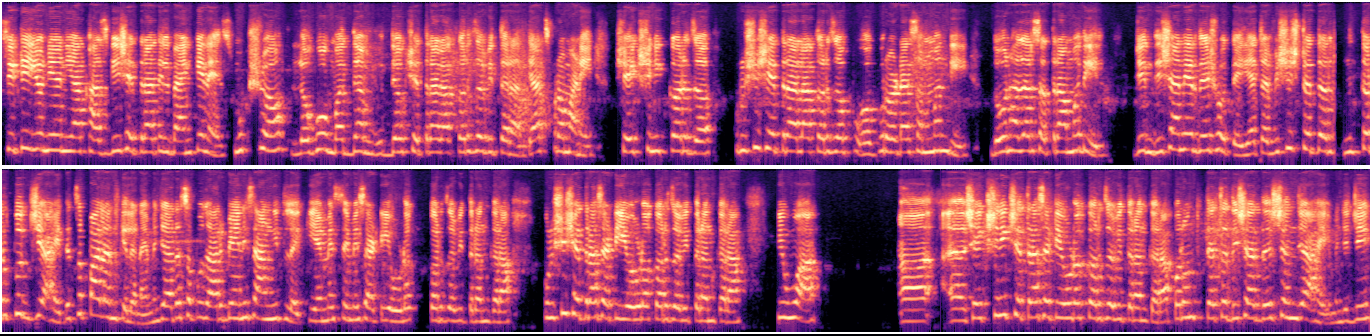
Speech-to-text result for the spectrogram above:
सिटी युनियन या खासगी क्षेत्रातील बँकेने सूक्ष्म लघु मध्यम उद्योग क्षेत्राला कर्ज वितरण त्याचप्रमाणे शैक्षणिक कर्ज कृषी क्षेत्राला कर्ज पुरवठ्यासंबंधी दोन हजार सतरा मधील जे दिशानिर्देश होते याच्या विशिष्ट तरतूद जी आहे त्याचं पालन केलं नाही. म्हणजे आता सपोज आरबीआयने सांगितलंय की एमएसएमई साठी एवढं कर्ज वितरण करा कृषी क्षेत्रासाठी एवढं कर्ज वितरण करा किंवा शैक्षणिक क्षेत्रासाठी एवढं कर्ज वितरण करा परंतु त्याचं दिशादर्शन जे आहे म्हणजे जे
